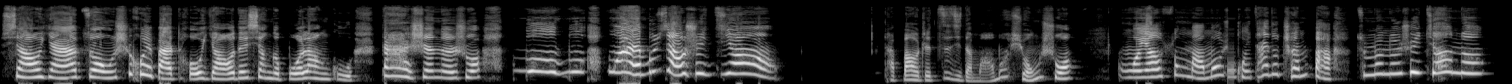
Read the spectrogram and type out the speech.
小雅总是会把头摇得像个拨浪鼓，大声地说：“不不，我还不想睡觉。”他抱着自己的毛毛熊说：“我要送毛毛熊回他的城堡，怎么能睡觉呢？”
